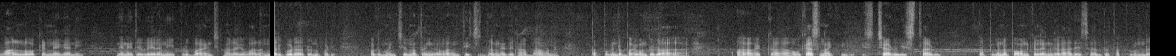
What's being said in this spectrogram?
వాళ్ళలో ఒక్కడనే కానీ నేనైతే వేరని ఇప్పుడు భావించాను. అలాగే వాళ్ళందరికీ కూడా రుణపడి ఒక మంచి ఉన్నతంగా వాళ్ళని తీర్చిద్దాలనేది నా భావన. తప్పకుండా భగవంతుడు ఆ- ఆ యొక్క అవకాశం నాకు ఇచ్చాడు ఇస్తాడు. తప్పకుండా పవన్ కళ్యాణ్ గారి ఆదేశాలతో తప్పకుండా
